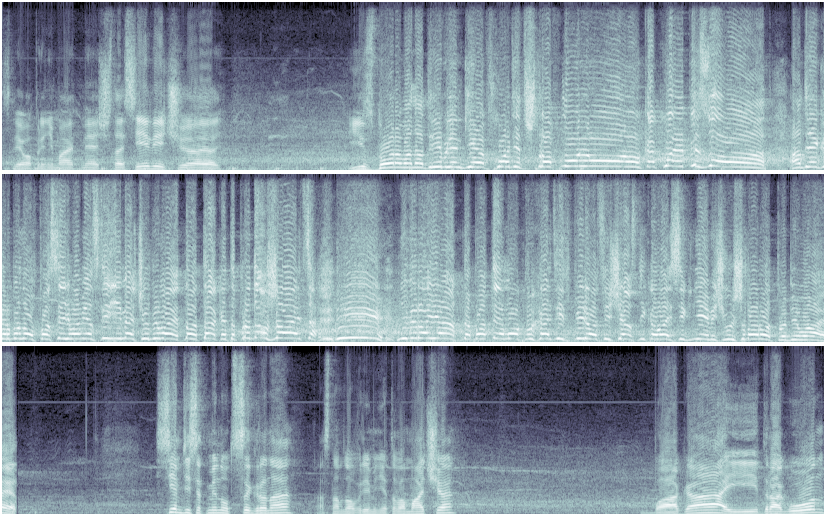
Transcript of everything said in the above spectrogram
Слева принимает мяч Стасевич. И здорово на дриблинге входит в штрафную! Какой эпизод! Андрей Горбунов в последний момент с линии мяч убивает, но атака это продолжается! И невероятно! Батэ мог выходить вперед сейчас Николай Сигневич выше ворот пробивает. 70 минут сыграно основного времени этого матча. Бага и Драгун.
